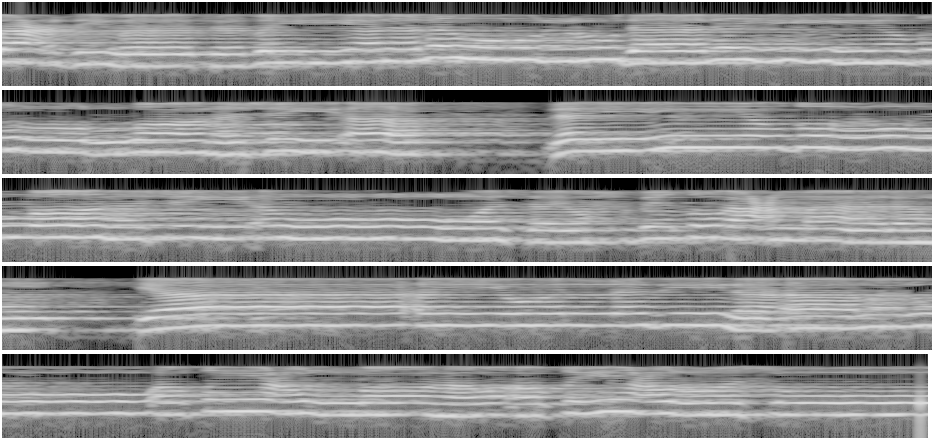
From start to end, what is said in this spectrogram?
بعد ما تبين لهم الهدى لن يضروا الله شيئا لن يضروا الله شيئا وسيحبط أعمالهم. يا أيها الذين آمنوا أطيعوا الله وأطيعوا الرسول.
